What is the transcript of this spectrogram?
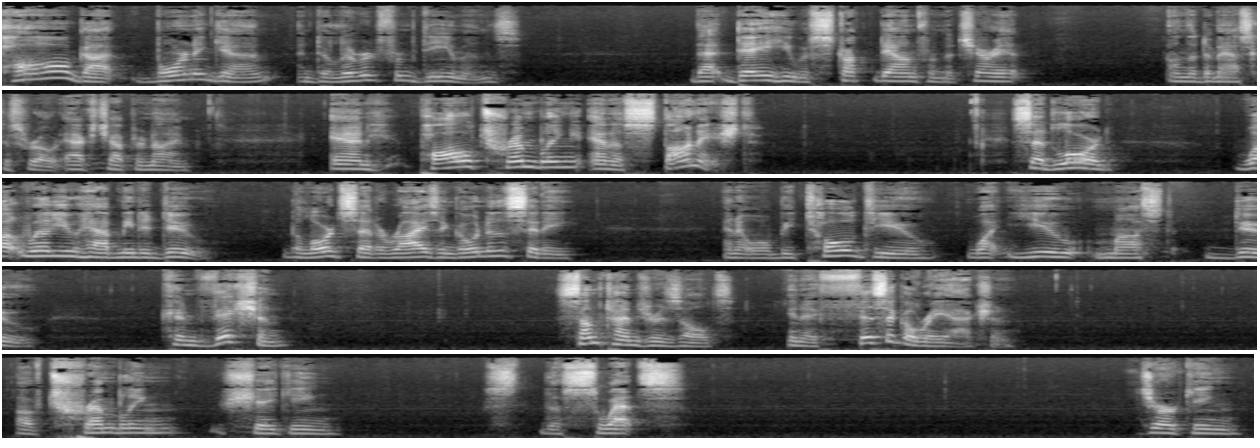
Paul got born again and delivered from demons that day he was struck down from the chariot on the Damascus Road. Acts chapter 9. And Paul, trembling and astonished, said, Lord, what will you have me to do? The Lord said, Arise and go into the city, and it will be told to you what you must do. Conviction sometimes results in a physical reaction of trembling, shaking, the sweats, jerking,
